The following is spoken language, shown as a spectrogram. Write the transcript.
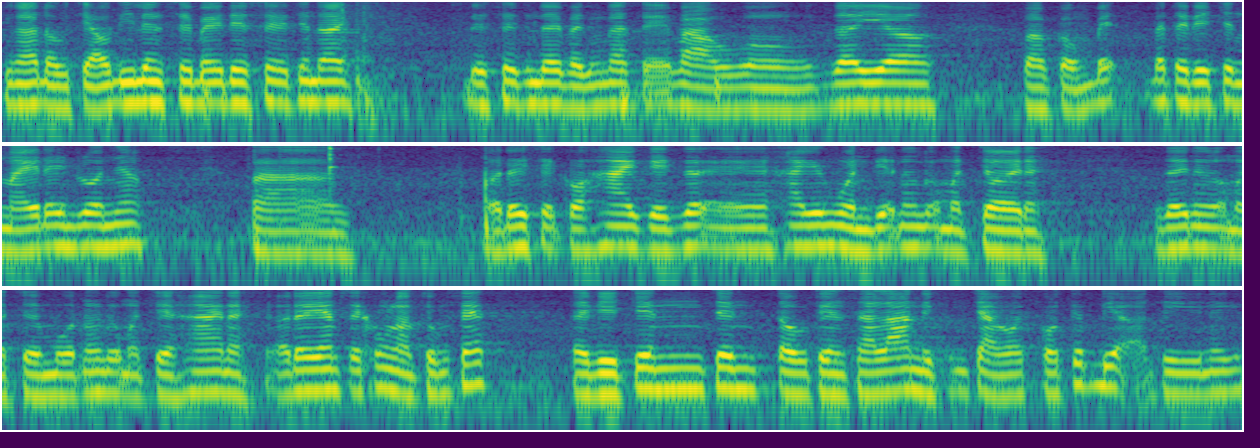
Chúng ta đấu chéo đi lên CB DC trên đây. DC trên đây và chúng ta sẽ vào dây uh, vào cổng battery trên máy đây luôn nhá. Và ở đây sẽ có hai cái dây, hai cái nguồn điện năng lượng mặt trời này dây năng lượng mặt trời một năng lượng mặt trời hai này. Ở đây em sẽ không làm chống xét tại vì trên trên tàu thuyền xà lan thì cũng chả có, có tiếp địa thì nên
